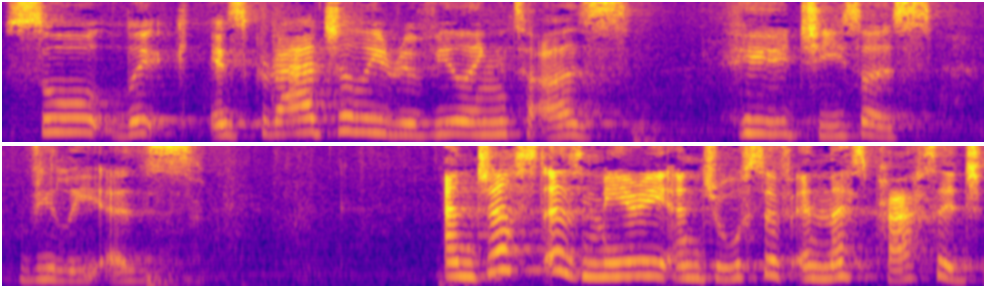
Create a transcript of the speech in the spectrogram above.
so Luke is gradually revealing to us who Jesus really is. And just as Mary and Joseph in this passage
